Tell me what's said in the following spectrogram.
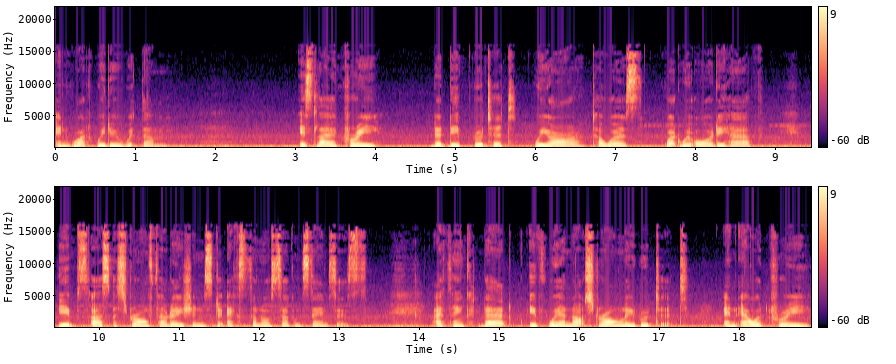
and what we do with them. It's like a tree. The deep rooted we are towards what we already have gives us a strong foundation to external circumstances. I think that if we are not strongly rooted and our tree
